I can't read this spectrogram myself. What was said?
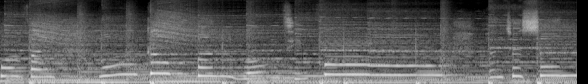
光辉，我甘奔往前方，凭着信。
